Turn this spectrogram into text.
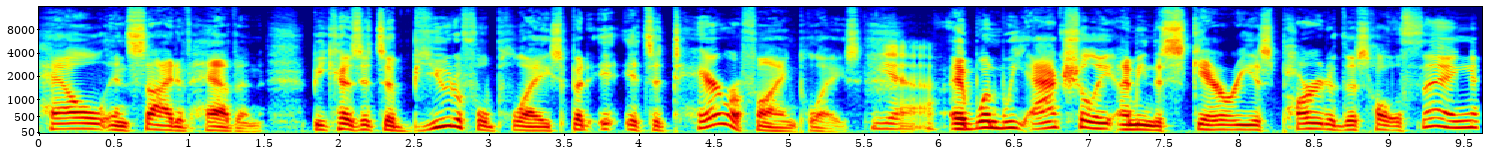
hell inside of heaven because it's a beautiful place, but it, it's a terrifying place. Yeah. And when we actually, I mean, the scariest part of this whole thing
